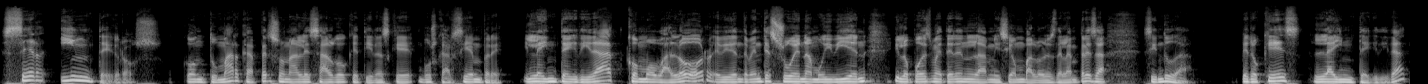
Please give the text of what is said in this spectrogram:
Ser íntegros con tu marca personal es algo que tienes que buscar siempre. Y la integridad como valor, evidentemente, suena muy bien y lo puedes meter en la misión valores de la empresa, sin duda. Pero ¿qué es la integridad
